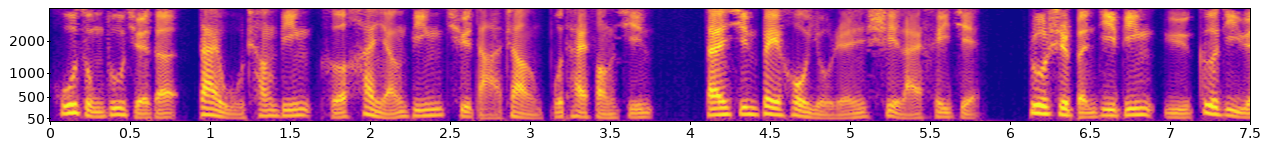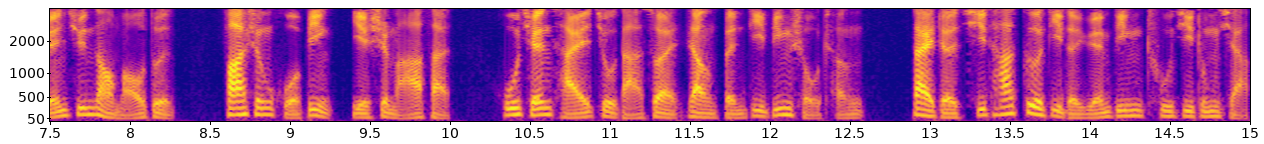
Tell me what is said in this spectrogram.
胡总督觉得带武昌兵和汉阳兵去打仗不太放心，担心背后有人是来黑箭。若是本地兵与各地援军闹矛盾，发生火并也是麻烦。胡全才就打算让本地兵守城，带着其他各地的援兵出击钟祥。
